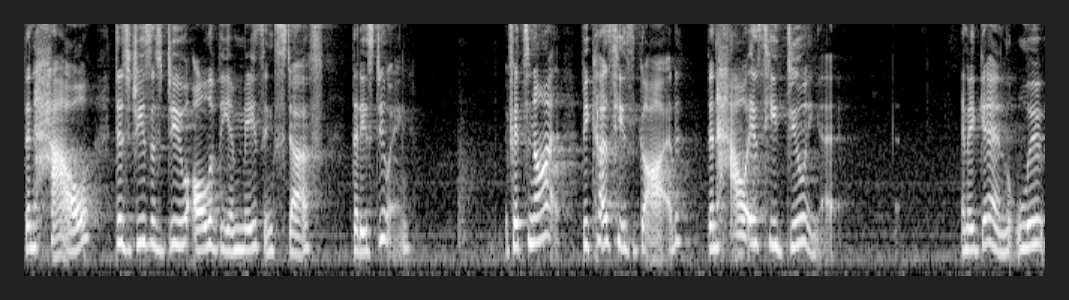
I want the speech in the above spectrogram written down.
then how does Jesus do all of the amazing stuff that he's doing? If it's not because he's God, then how is he doing it? And again, Luke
